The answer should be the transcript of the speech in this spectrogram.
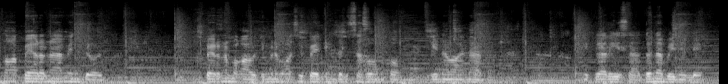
Mga pera namin doon, pera na Macau, di mo naman kasi pwedeng dali sa Hong Kong. Ginawa namin. Ni Clarissa, doon na binili.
